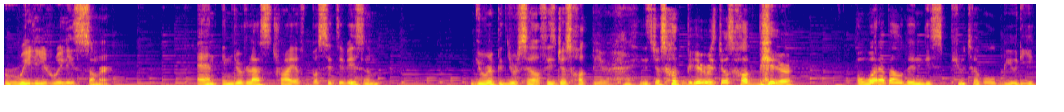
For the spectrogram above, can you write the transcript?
really, really summer. And in your last try of positivism, you repeat yourself, it's just hot beer, it's just hot beer, it's just hot beer. What about the indisputable beauty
